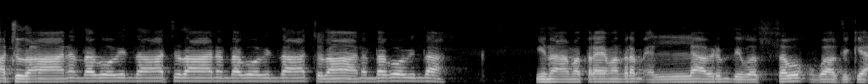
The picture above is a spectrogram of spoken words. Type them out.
അച്യുതാനന്ദ ഗോവിന്ദ അച്യുതാനന്ദ ഗോവിന്ദ അച്യുതാനന്ദ ഗോവിന്ദ ഈ നാമത്രയ മന്ത്രം എല്ലാവരും ദിവസവും ഉപാസിക്കുക.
